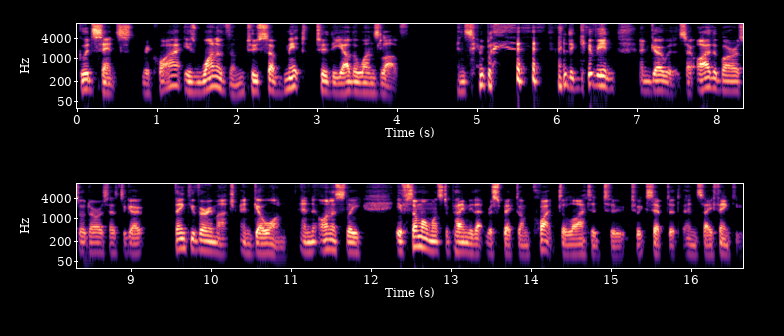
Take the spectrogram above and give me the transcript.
good sense require is one of them to submit to the other one's love and simply and to give in and go with it so either boris or doris has to go thank you very much and go on and honestly if someone wants to pay me that respect i'm quite delighted to to accept it and say thank you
